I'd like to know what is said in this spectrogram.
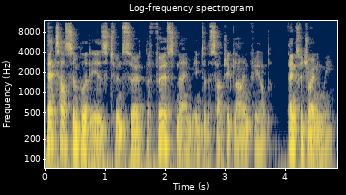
That's how simple it is to insert the first name into the subject line field. Thanks for joining me.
